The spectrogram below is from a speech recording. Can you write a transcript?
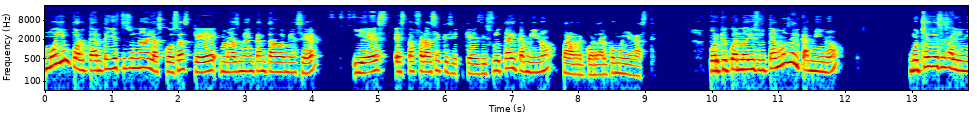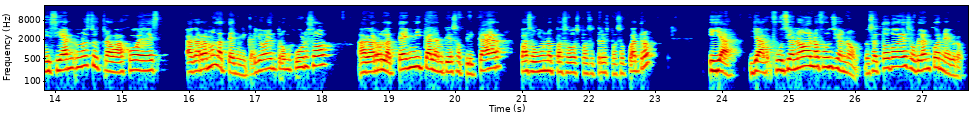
muy importante, y esta es una de las cosas que más me ha encantado a mí hacer, y es esta frase que, que es disfruta del camino para recordar cómo llegaste. Porque cuando disfrutamos del camino, muchas veces al iniciar nuestro trabajo es, agarramos la técnica, yo entro a un curso, agarro la técnica, la empiezo a aplicar, paso uno, paso dos, paso tres, paso cuatro, y ya, ya, funcionó o no funcionó. O sea, todo eso, blanco o negro.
